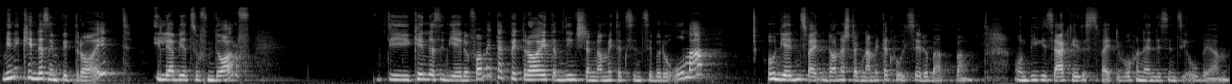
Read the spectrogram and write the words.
Meine Kinder sind betreut. Ich lebe jetzt auf dem Dorf. Die Kinder sind jeden Vormittag betreut. Am Dienstagnachmittag sind sie bei der Oma. Und jeden zweiten Donnerstagnachmittag holt sie ihre Papa. Und wie gesagt, jedes zweite Wochenende sind sie oben.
